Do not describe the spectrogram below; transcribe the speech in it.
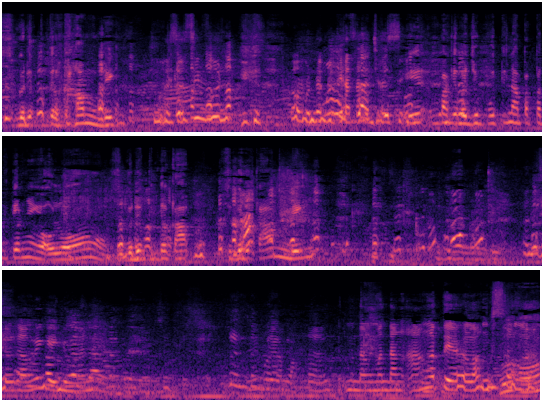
segede pentil kambing. Masa sih bun? Kok bunda lihat aja sih? Ini pakai baju putih nampak pentilnya ya Allah, segede pentil ka, segede kambing. Pentil kambing kayak gimana ya? Mentang-mentang anget ya langsung. Oh,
